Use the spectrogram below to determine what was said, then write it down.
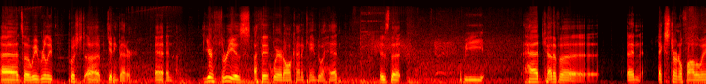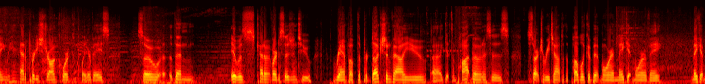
And so we really pushed uh, getting better. And year three is, I think, where it all kind of came to a head. Is that we had kind of a an external following. We had a pretty strong core player base. So then it was kind of our decision to ramp up the production value, uh, get some pot bonuses, start to reach out to the public a bit more, and make it more of a make it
